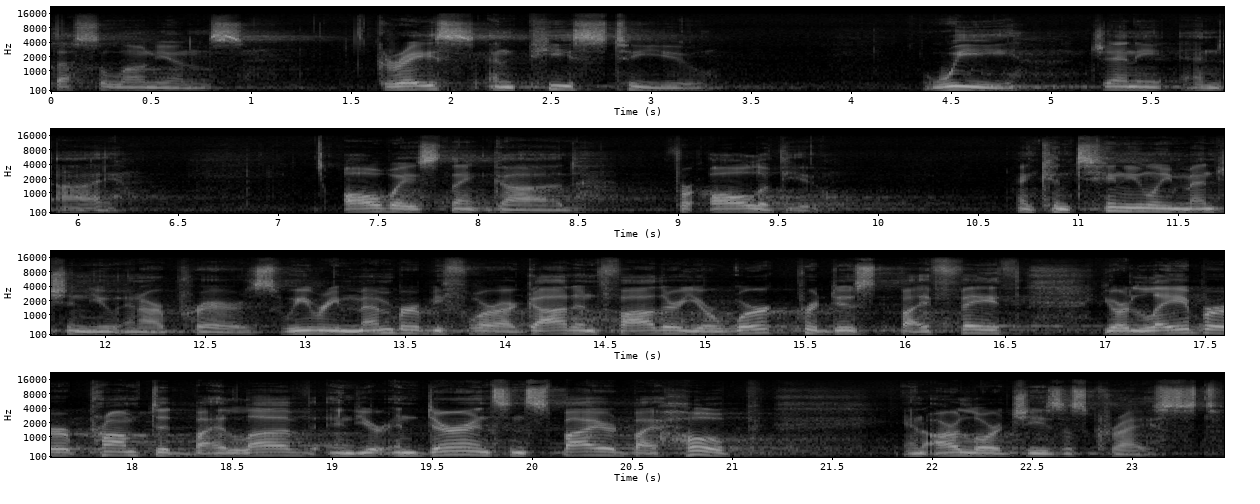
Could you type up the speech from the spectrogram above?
Thessalonians, grace and peace to you we, Jenny and I, always thank God for all of you and continually mention you in our prayers. We remember before our God and Father your work produced by faith, your labor prompted by love, and your endurance inspired by hope in our Lord Jesus Christ.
